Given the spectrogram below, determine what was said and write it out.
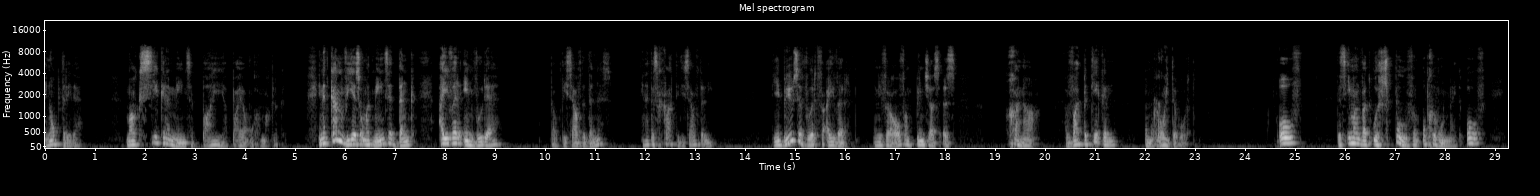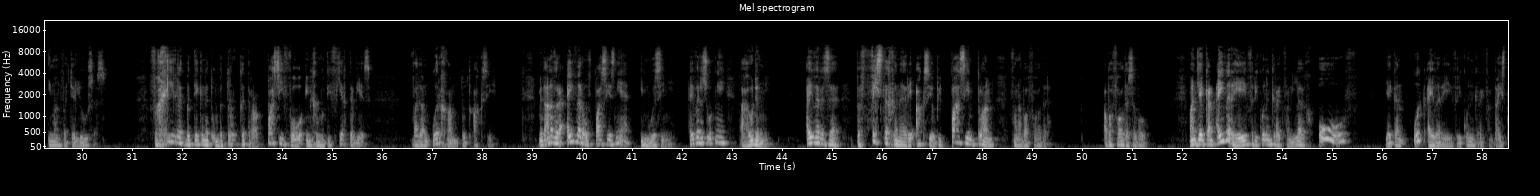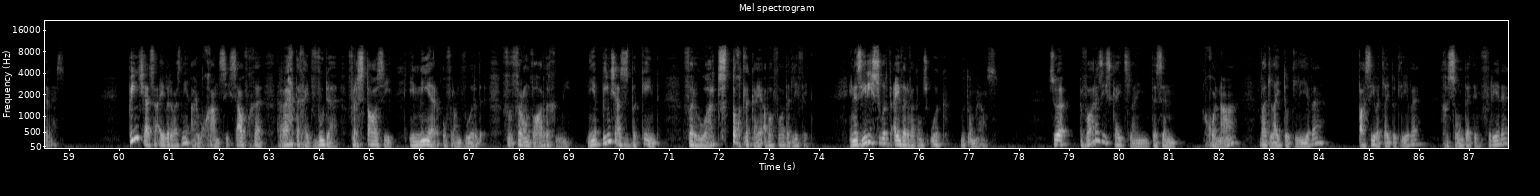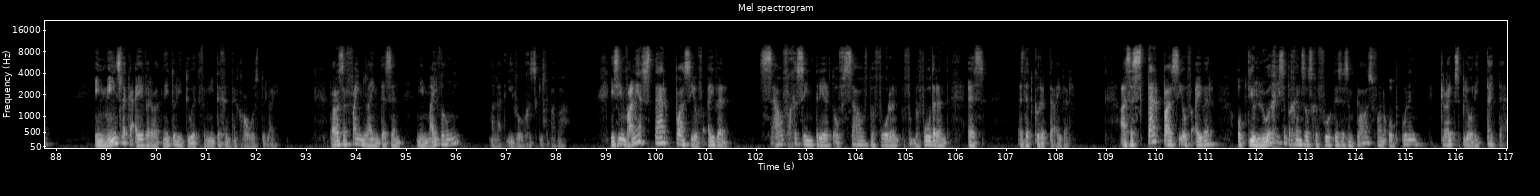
en optrede maak sekere mense baie baie ongemaklik. En dit kan wees omdat mense dink ywer en woede dalk dieselfde ding is en dit is glad nie dieselfde nie. Die Hebreëse woord vir ywer in die verhaal van Pinchas is gana wat beteken om rooi te word. Of dis iemand wat oorspoel van opgewondenheid of iemand wat jaloers is. Figuurlik beteken dit om betrokke te raak, passievol en gemotiveerd te wees wat dan oorgaan tot aksie. Met ander woorde, ywer of passie is nie 'n emosie nie. Ywer is ook nie 'n houding nie. Ywer is 'n bevestigende reaksie op die passie en plan van Abba Vader. Abba Vader se wil. Want jy kan ywer hê vir die koninkryk van lig of jy kan ook ywer hê vir die koninkryk van duisternis. Pinchas se ywer was nie arrogansie, selfgeregtigheid, woede, frustrasie, hier of verantwoorde verontwaardiging nie. Nee, Pinchas is bekend vir hoe hartstogtelik hy Abba Vader liefhet. En is hierdie soort ywer wat ons ook moet omhels. So, waar is die skeidslyn tussen gona wat lei tot lewe, passie wat lei tot lewe, gesondheid en vrede? en menslike ywer wat net tot die dood vernietigend en chaos toelei. Daar is 'n fyn lyn tussen nie my wil nie, maar laat U wil geskied, Abba. Jy sien wanneer sterk passie of ywer selfgesentreerd of selfbevorderend is, is dit korrupte ywer. As 'n sterk passie of ywer op teologiese beginsels gefokus is in plaas van op koninkryksprioriteite,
